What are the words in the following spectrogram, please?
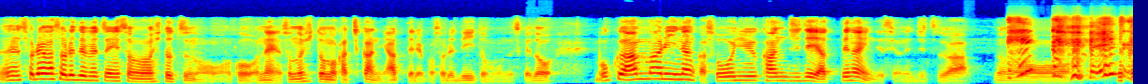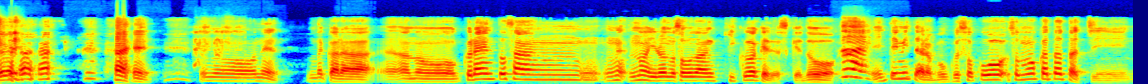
えーそれはそれで別にその一つの、こうね、その人の価値観に合ってればそれでいいと思うんですけど、僕あんまりなんかそういう感じでやってないんですよね、実は。その はい。そのね、だから、あの、クライアントさんのいろんな相談聞くわけですけど、はい。言ってみたら僕そこ、その方たち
